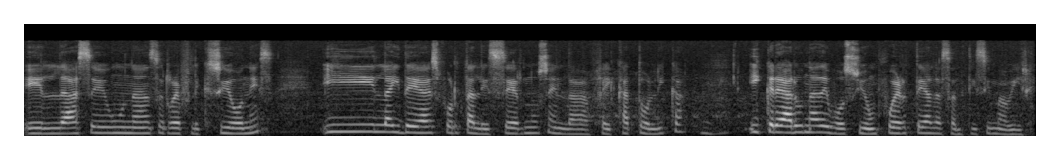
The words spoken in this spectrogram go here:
Él hace unas reflexiones y la idea es fortalecernos en la fe católica y crear una devoción fuerte a la Santísima Virgen.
